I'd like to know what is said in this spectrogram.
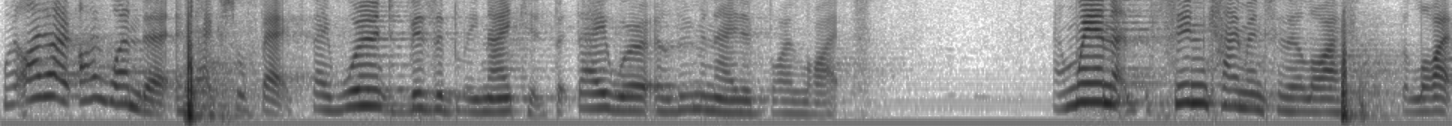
Well, I, don't, I wonder if, actual fact, they weren't visibly naked, but they were illuminated by light. And when sin came into their life, the light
